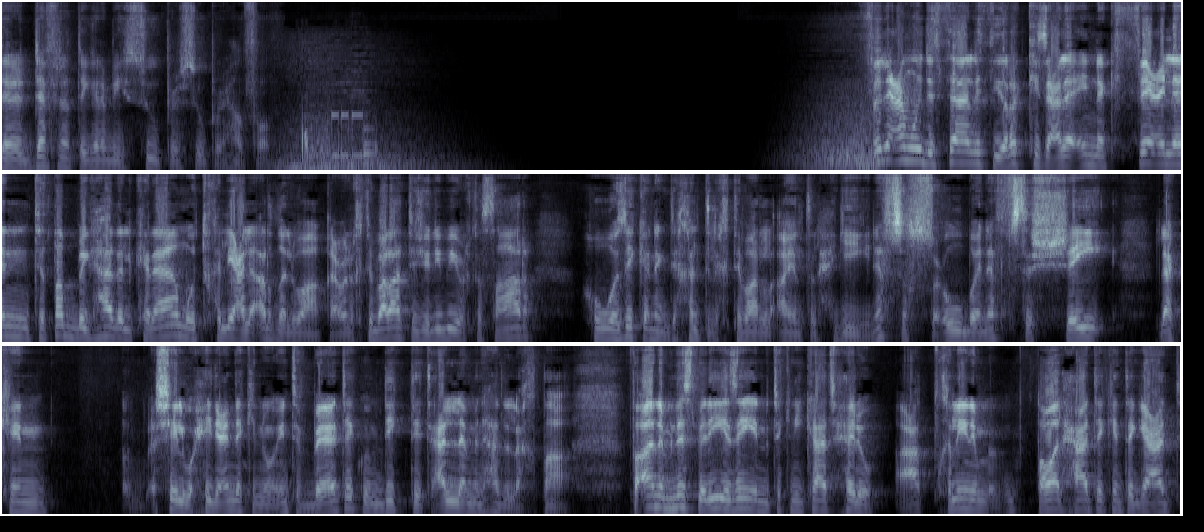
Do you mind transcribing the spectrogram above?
they're definitely to be super super helpful. في العمود الثالث يركز على إنك فعلا تطبق هذا الكلام وتخليه على أرض الواقع والاختبارات التجريبيه باختصار هو زي كأنك دخلت الاختبار الآيلت الحقيقي. نفس الصعوبة نفس الشيء لكن الشيء الوحيد عندك إنه أنت في بيتك ويمديك تتعلم من هذه الأخطاء. فأنا بالنسبة لي زي إنه تكنيكات حلو. تخليني طوال حياتك أنت قاعد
